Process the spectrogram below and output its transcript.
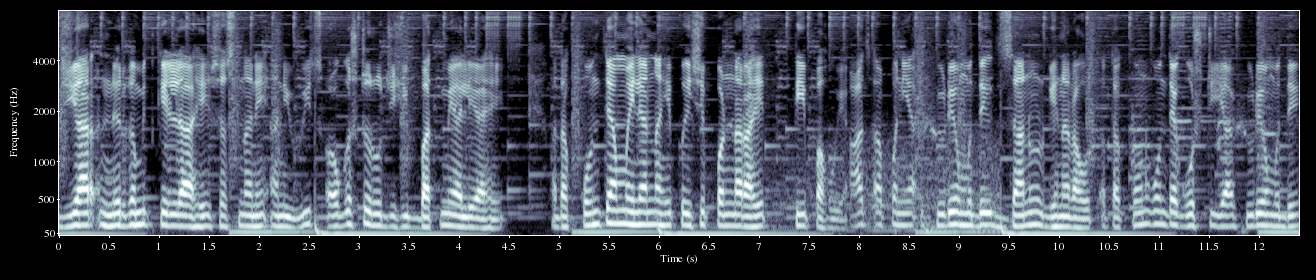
जी आर निर्गमित केलेला आहे शासनाने आणि वीस ऑगस्ट रोजी ही बातमी आली आहे. आता कोणत्या महिलांना हे पैसे पडणार आहेत ते पाहूया. आज आपण या व्हिडिओमध्ये जाणून घेणार आहोत. आता कोणकोणत्या गोष्टी या व्हिडिओमध्ये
